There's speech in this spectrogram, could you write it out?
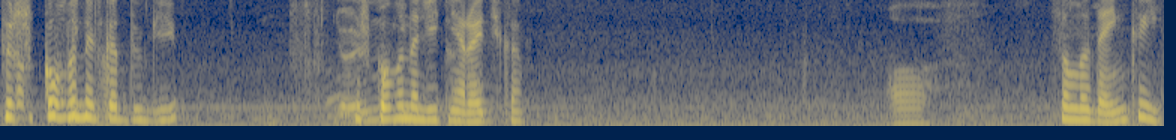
Тушковане кадугі. Тушкована літня редька. Солоденький.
